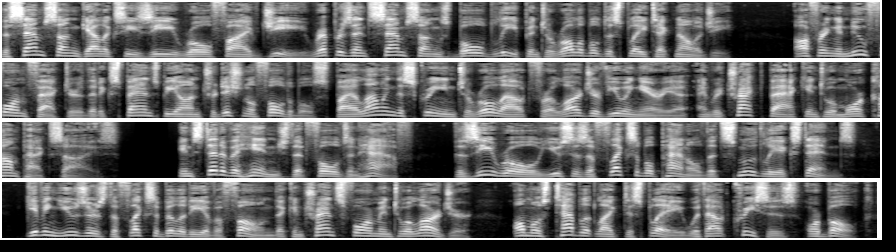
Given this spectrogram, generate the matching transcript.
The Samsung Galaxy Z Roll 5G represents Samsung's bold leap into rollable display technology, offering a new form factor that expands beyond traditional foldables by allowing the screen to roll out for a larger viewing area and retract back into a more compact size. Instead of a hinge that folds in half, the Z Roll uses a flexible panel that smoothly extends, giving users the flexibility of a phone that can transform into a larger, almost tablet-like display without creases or bulk.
